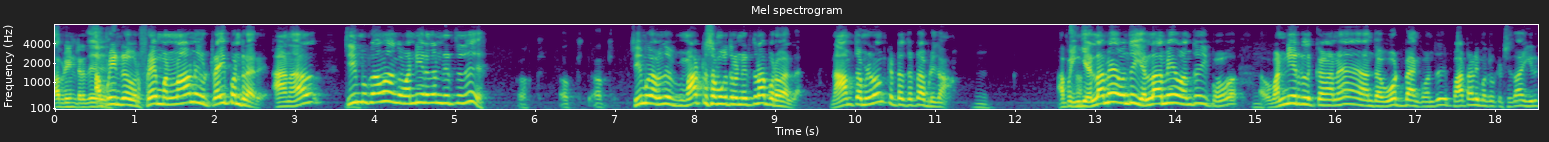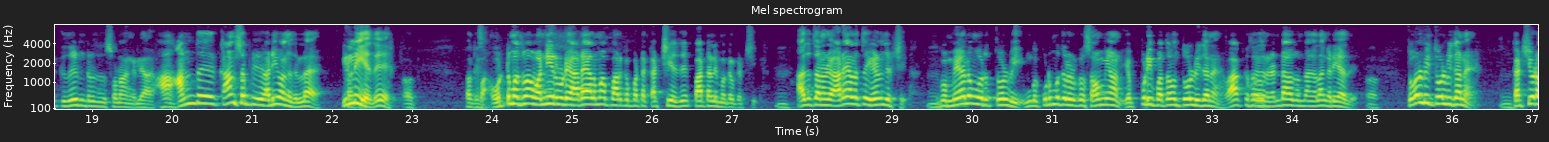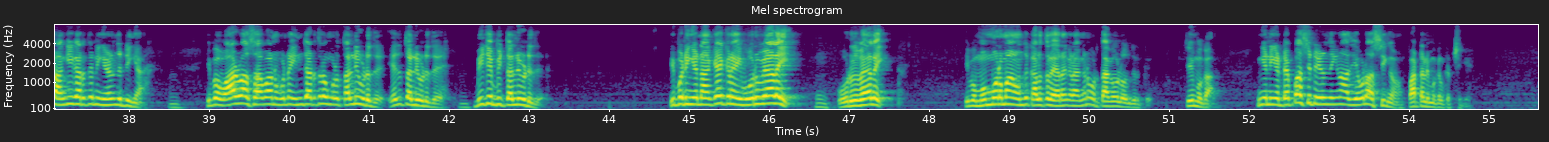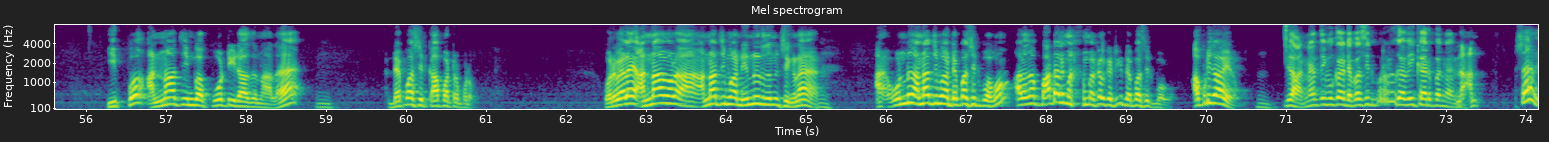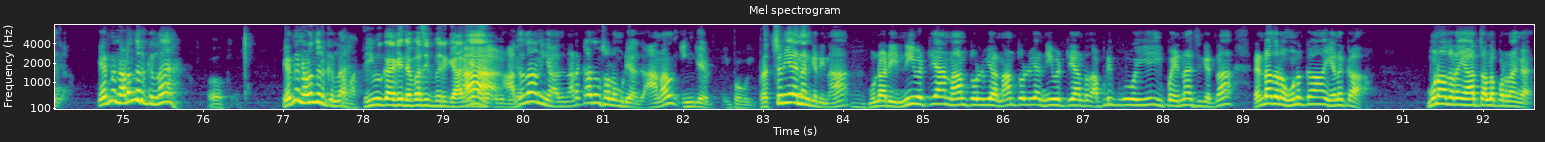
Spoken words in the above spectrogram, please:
அப்படின்றது அப்படின்ற ஒரு ஃப்ரேம் பண்ணலான்னு ட்ரை பண்ணுறாரு ஆனால் திமுகவும் அங்கே வன்னியரை தான் நிறுத்துது? Okay okay okay. திமுக வந்து மாற்று சமூகத்தில் நிறுத்தினா பரவாயில்ல. நாம் தமிழரும் கிட்டத்தட்ட அப்படிதான். அப்போ இங்கே எல்லாமே வந்து எல்லாமே வந்து இப்போது வன்னியர்களுக்கான அந்த ஓட் பேங்க் வந்து பாட்டாளி மக்கள் கட்சி தான் இருக்குதுன்றது சொன்னாங்க இல்லையா? அந்த கான்செப்ட் அடி வாங்குது இல்ல இல்லையே அது. ஓகே ஓகே ஒட்டுமொத்தமாக வன்னியர்களுடைய அடையாளமாக பார்க்கப்பட்ட கட்சி அது பாட்டாளி மக்கள் கட்சி. அது தன்னுடைய அடையாளத்தை இழந்துடுச்சு இப்போ மேலும் ஒரு தோல்வி. உங்கள் குடும்பத்தில் இருக்க சௌமியான் எப்படி பார்த்தாலும் தோல்வி தானே? வாக்கு சதவீதம் ரெண்டாவது வந்தாங்கலாம் கிடையாது. தோல்வி தோல்வி தானே. கட்சியோட அங்கீகாரத்தை நீங்கள் இழந்துட்டீங்க ம். இப்போ வாழ்வா சாவான்னு பண்ணால் இந்த இடத்துல உங்களை தள்ளி விடுது. எது தள்ளி விடுது? பிஜேபி தள்ளி விடுது. இப்போ நீங்கள் நான் கேட்குறேன் ஒரு வேளை ம். ஒரு வேளை இப்போ மும்முரமாக வந்து களத்தில் இறங்குறாங்கன்னு ஒரு தகவல் வந்திருக்கு. திமுக. இங்கே நீங்கள் டெபாசிட் எழுந்தீங்கன்னா அது எவ்வளோ அசிங்கம் பாட்டாளி மக்கள் கட்சிக்கு? இப்போ அண்ணா திமுக போட்டியிடாதனால ம். டெபாசிட் காப்பாற்றப்படும். ஒருவேளை அண்ணா அதிமுக நின்றுதுன்னு வச்சுங்களேன் ஒன்று அதிமுக டெபாசிட் போகும் அல்லது பாட்டாளி மக்கள் கட்சிக்கு டெபாசிட் போகும். அப்படி தான் ஆயிடும். இல்ல அதிமுக டெபாசிட் போடுறதுக்கு வீக்கா இருப்பாங்க இல்லை சார் என்ன நடந்திருக்குல்ல? ஓகே. என்ன நடந்திருக்குல்ல? திமுக டெபாசிட் போயிருக்கு அதுதான் நீங்க அது நடக்காதுன்னு சொல்ல முடியாது. ஆனால் இங்க இப்போ பிரச்சனையே என்னன்னு கேட்டீங்கன்னா. முன்னாடி நீ வெற்றியா நான் தோல்வியா நான் தோல்வியா நீ வெற்றியான்றது அப்படி போய் இப்போ என்னாச்சுன்னு கேட்டா ரெண்டாவது தடவை உனக்கா எனக்கா? மூணாவது தடவை யார் தள்ளப்படுறாங்க?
